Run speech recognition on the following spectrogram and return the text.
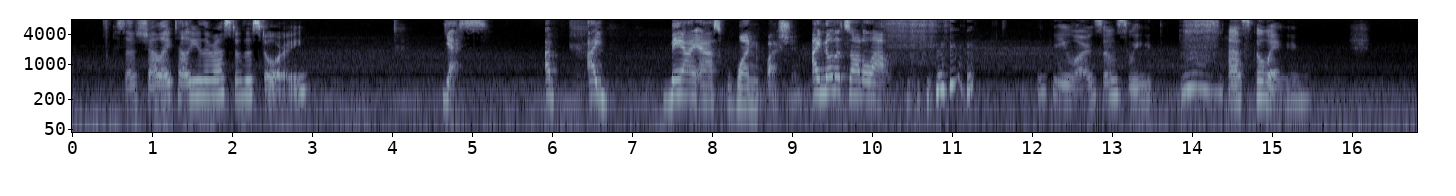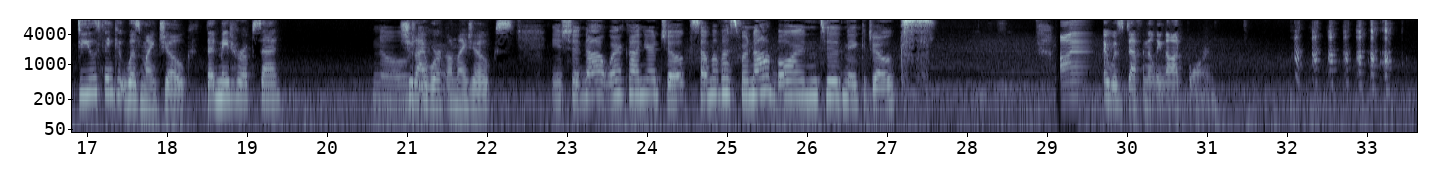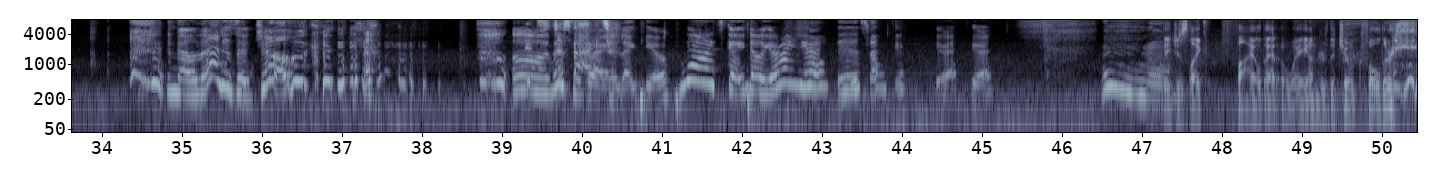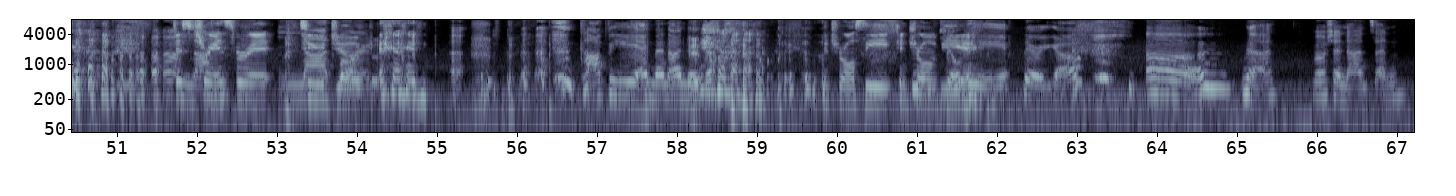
says, Shall I tell you the rest of the story? Yes. I, I may I ask one question? I know that's not allowed. you are so sweet. Ask away. Do you think it was my joke that made her upset? No. Should I work on my jokes? You should not work on your jokes. Some of us were not born to make jokes. I, I was definitely not born. now that is a joke. oh, It's this just is fact. why I like you. No, it's good. No, you're right. You're right. It is fact. You're, you're right. You're right. Mm. They just like file that away under the joke folder. Just Not- transfer it to not joke. copy and then underground. control C, control Control V. V. There we go. Uh, yeah. Moshe nods and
